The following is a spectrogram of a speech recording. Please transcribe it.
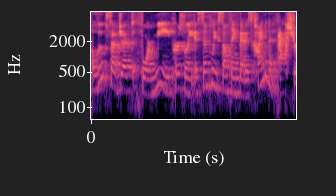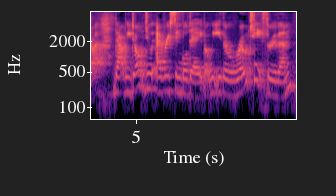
A loop subject for me personally is simply something that is kind of an extra that we don't do every single day, but we either rotate through them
